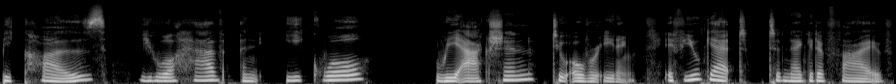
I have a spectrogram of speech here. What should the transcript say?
because you will have an equal reaction to overeating. If you get to negative five,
